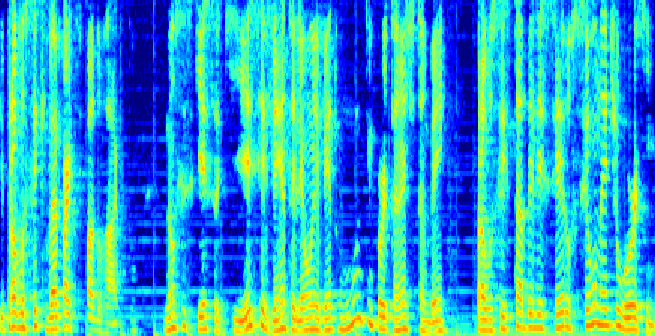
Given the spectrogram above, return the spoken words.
E para você que vai participar do Hackathon, não se esqueça que esse evento ele é um evento muito importante também para você estabelecer o seu networking.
